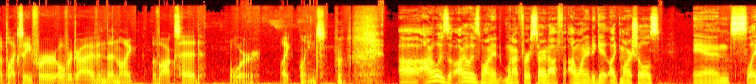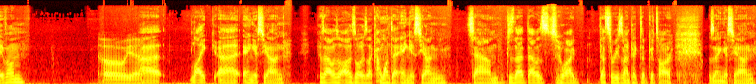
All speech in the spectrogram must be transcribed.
a plexi for overdrive, and then like a Vox head or like cleans. Uh, I was I always wanted when I first started off. I wanted to get like Marshalls and slave them, oh yeah. uh, like uh, Angus Young, because I was I was always like I want that Angus Young sound because that that was who I that's the reason I picked up guitar was Angus Young.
